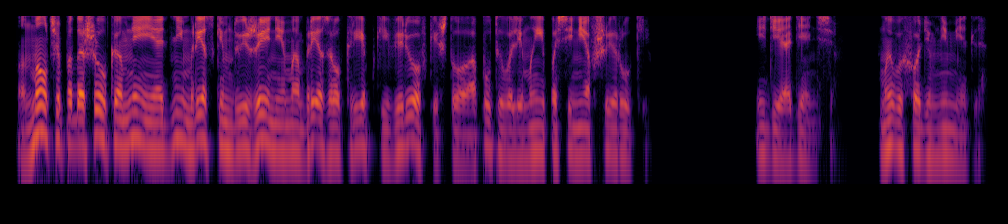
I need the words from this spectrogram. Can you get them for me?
Он молча подошел ко мне и одним резким движением обрезал крепкие веревки, что опутывали мои посиневшие руки. «Иди оденься. Мы выходим немедля.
